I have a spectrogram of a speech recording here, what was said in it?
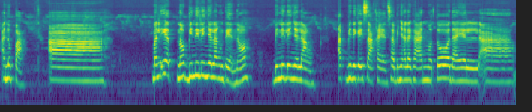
ano pa? Ah maliit, no? Binili niya lang din, no? Binili niya lang at binigay sa akin. Sabi niya, alagaan mo to dahil ah,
